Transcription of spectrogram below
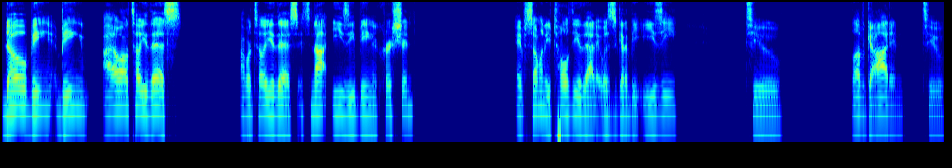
No being being I'll tell you this. I will tell you this. It's not easy being a Christian if somebody told you that it was going to be easy to love God and to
